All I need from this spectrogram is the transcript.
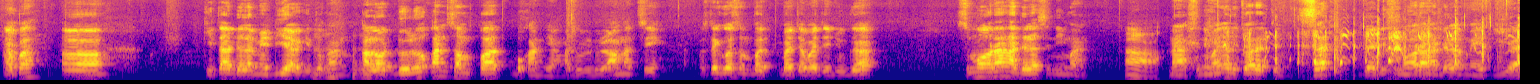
apa eh, kita adalah media gitu kan. Kalau dulu kan sempat bukan yang nggak dulu dulu amat sih. Maksudnya gue sempat baca baca juga semua orang adalah seniman. Oh. Nah senimannya dicoretin set jadi semua orang adalah media.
